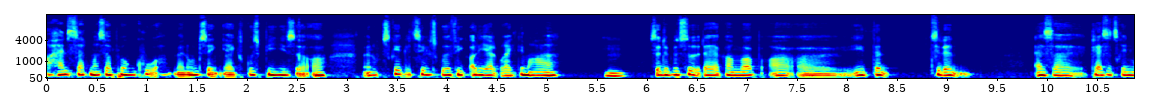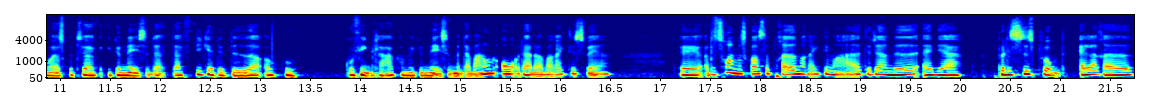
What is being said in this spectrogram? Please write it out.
Og han satte mig så på en kur med nogle ting, jeg ikke skulle spise, og med nogle forskellige tilskud, jeg fik, og det hjalp rigtig meget. Mm. Så det betød, da jeg kom op og, og i den, til den altså, klassetrin, hvor jeg skulle til i gymnasiet, der, der fik jeg det bedre og kunne, kunne fint klare at komme i gymnasiet. Men der var nogle år, der, der var rigtig svære. Øh, og det tror jeg måske også har præget mig rigtig meget, det der med, at jeg på det tidspunkt allerede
